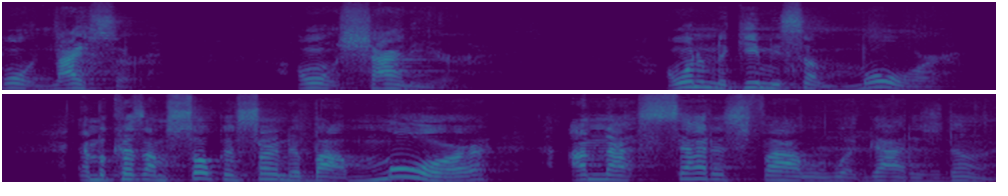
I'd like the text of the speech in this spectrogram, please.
I want nicer. I want shinier. I want Him to give me something more. And because I'm so concerned about more, I'm not satisfied with what God has done.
